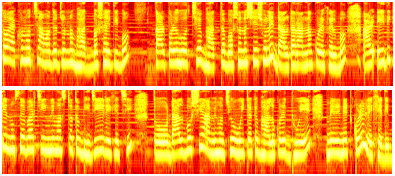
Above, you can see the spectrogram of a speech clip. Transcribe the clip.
তো এখন হচ্ছে আমাদের জন্য ভাত বসাই দিব। তারপরে হচ্ছে ভাতটা বসানো শেষ হলে ডালটা রান্না করে ফেলব। আর এইদিকে নুসেবার চিংড়ি মাছটা তো ভিজিয়েই রেখেছি। তো ডাল বসিয়ে আমি হচ্ছে উইটাকে ভালো করে ধুয়ে মেরিনেট করে রেখে দিব।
